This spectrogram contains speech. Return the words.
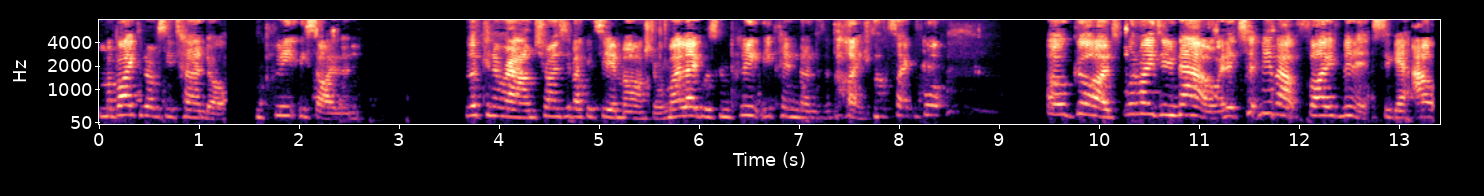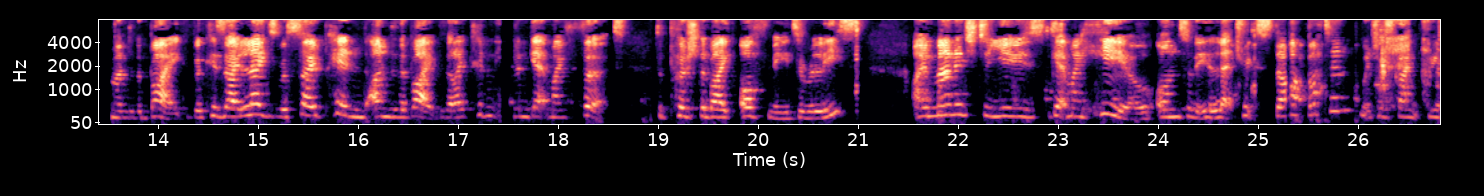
My bike had obviously turned off, completely silent. Looking around, trying to see if I could see a marshal. My leg was completely pinned under the bike, I was like, "What? Oh god, what do I do now? And it took me about five minutes to get out from under the bike because my legs were so pinned under the bike that I couldn't even get my foot to push the bike off me to release. I managed to use get my heel onto the electric start button, which was thankfully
